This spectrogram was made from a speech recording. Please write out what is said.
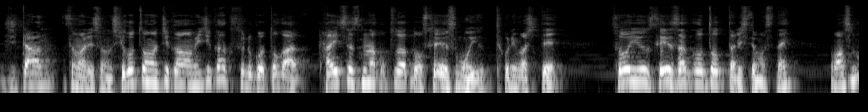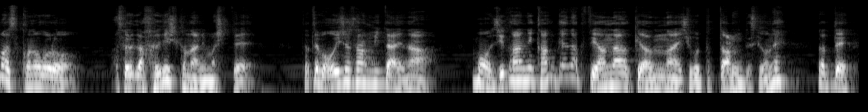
時短、つまりその仕事の時間を短くすることが大切なことだと政府も言っておりまして、そういう政策を取ったりしてますね。ますますこの頃、それが激しくなりまして、例えばお医者さんみたいなもう時間に関係なくてやんなきゃならない仕事ってあるんですよね。だって、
